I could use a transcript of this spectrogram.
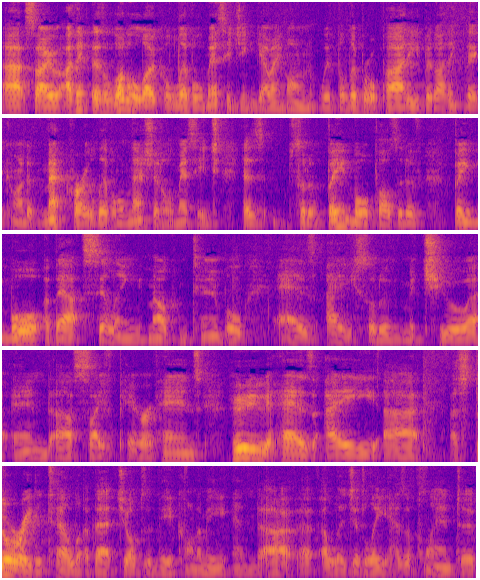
Uh, so I think there's a lot of local level messaging going on with the Liberal Party, but I think their kind of macro level national message has sort of been more positive, been more about selling Malcolm Turnbull as a sort of mature and uh, safe pair of hands who has a, uh, a story to tell about jobs in the economy and uh, allegedly has a plan to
